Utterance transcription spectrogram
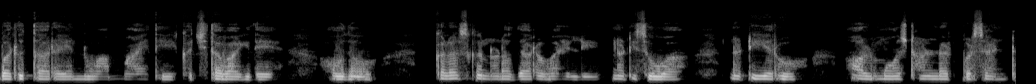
ಬರುತ್ತಾರೆ ಎನ್ನುವ ಮಾಹಿತಿ ಖಚಿತವಾಗಿದೆ. ಹೌದು, ಕಲರ್ಸ್ ಕನ್ನಡ ಧಾರಾವಾಹಿಯಲ್ಲಿ ನಟಿಸುವ ನಟಿಯರು almost hundred percent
